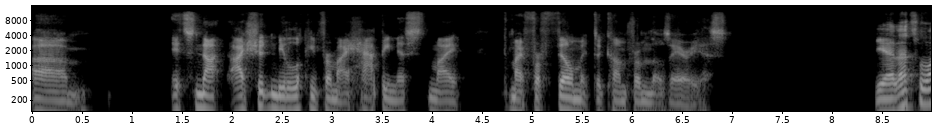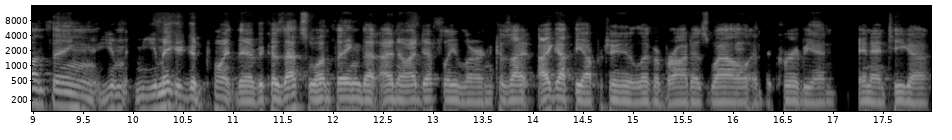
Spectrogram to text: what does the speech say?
Um it's not i shouldn't be looking for my happiness my my fulfillment to come from those areas. Yeah, that's one thing you you make a good point there because that's one thing that I know I definitely learned because I I got the opportunity to live abroad as well in the Caribbean in Antigua.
